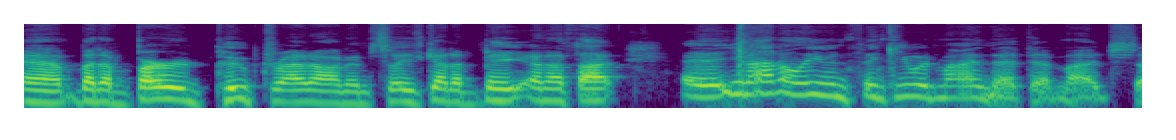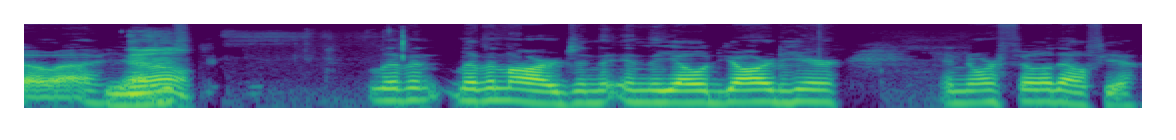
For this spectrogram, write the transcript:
Uh, but a bird pooped right on him, so he's got a big. And I thought, hey, you know, I don't even think he would mind that that much. So uh, yeah, no. living living large in the in the old yard here in North Philadelphia.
